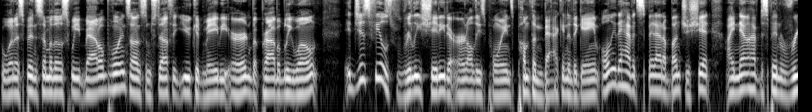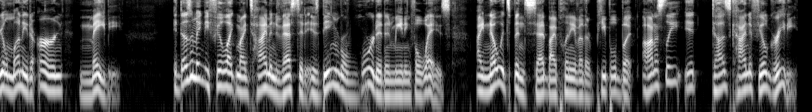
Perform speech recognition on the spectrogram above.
want to spend some of those sweet battle points on some stuff that you could maybe earn but probably won't? It just feels really shitty to earn all these points, pump them back into the game, only to have it spit out a bunch of shit I now have to spend real money to earn, maybe. It doesn't make me feel like my time invested is being rewarded in meaningful ways. I know it's been said by plenty of other people, but honestly, it does kind of feel greedy.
